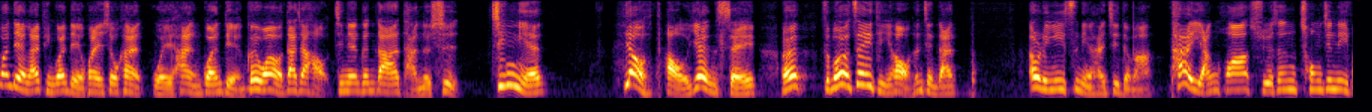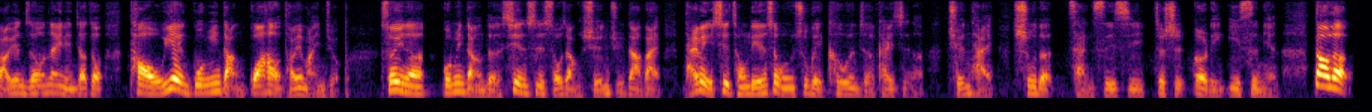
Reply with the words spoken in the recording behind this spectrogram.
观点来品观点，欢迎收看暐瀚观点。各位网友，大家好，今天跟大家谈的是今年要讨厌谁？哎，怎么会有这一题？哈，很简单，二零一四年还记得吗？太阳花学生冲进立法院之后，那一年叫做讨厌国民党，挂号讨厌马英九。所以呢，国民党的县市首长选举大败，台北市从连胜文输给柯文哲开始呢，全台输的惨兮兮。这是二零一四年，到了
